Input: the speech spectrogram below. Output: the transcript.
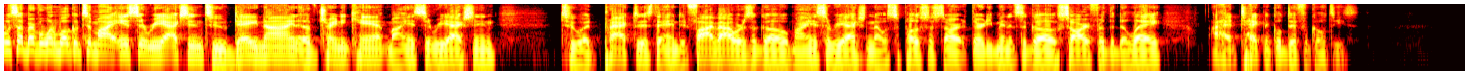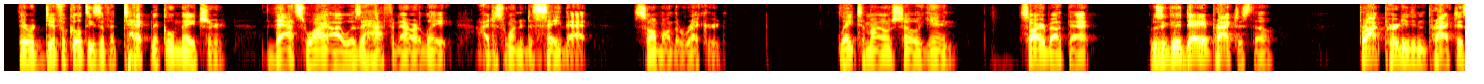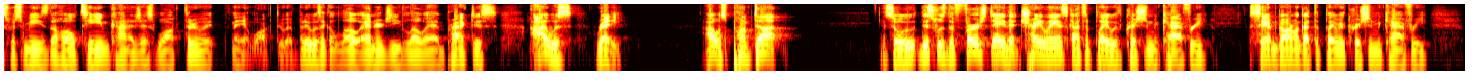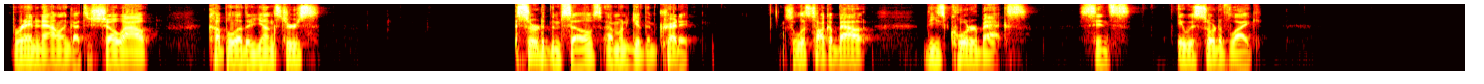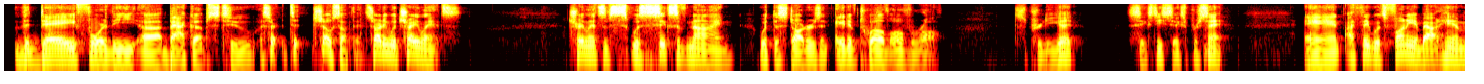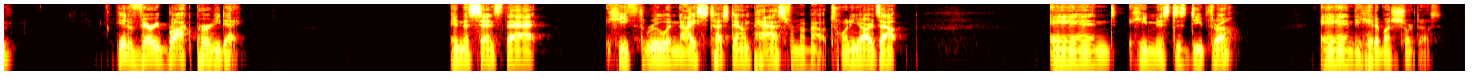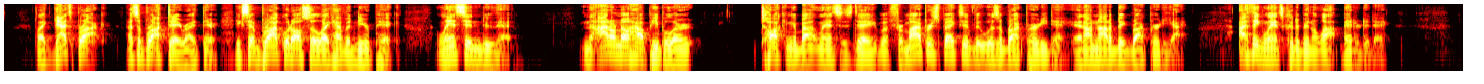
What's up, everyone? Welcome to my instant reaction to day nine of training camp. My instant reaction to a practice that ended five hours ago. My instant reaction that was supposed to start 30 minutes ago. Sorry for the delay. I had technical difficulties. There were difficulties of a technical nature. That's why I was a half an hour late. I just wanted to say that so I'm on the record. Late to my own show again. Sorry about that. It was a good day at practice, though. Brock Purdy didn't practice, which means the whole team kind of just walked through it. They didn't walk through it, but it was like a low energy, low ebb practice. I was ready. I was pumped up. And so this was the first day that Trey Lance got to play with Christian McCaffrey. Sam Darnold got to play with Christian McCaffrey. Brandon Allen got to show out. A couple other youngsters asserted themselves. I'm going to give them credit. So let's talk about these quarterbacks since it was sort of like the day for the uh, backups to, to show something, starting with Trey Lance. Trey Lance was six of nine with the starters and eight of 12 overall. It's pretty good, 66%. And I think what's funny about him, he had a very Brock Purdy day in the sense that he threw a nice touchdown pass from about 20 yards out and he missed his deep throw and he hit a bunch of short throws. Like that's Brock. That's a Brock day right there. Except Brock would also like have a near pick. Lance didn't do that. Now, I don't know how people are talking about Lance's day, but from my perspective, it was a Brock Purdy day, and I'm not a big Brock Purdy guy. I think Lance could have been a lot better today,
